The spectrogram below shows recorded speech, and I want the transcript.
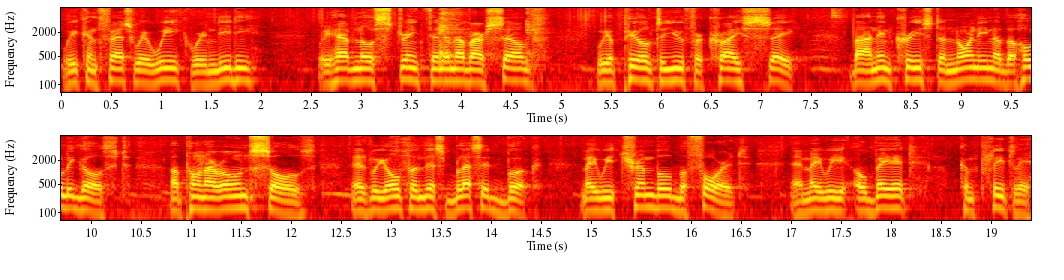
We confess we're weak, we're needy, we have no strength in and of ourselves. We appeal to you for Christ's sake by an increased anointing of the Holy Ghost upon our own souls as we open this blessed book. May we tremble before it and may we obey it completely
